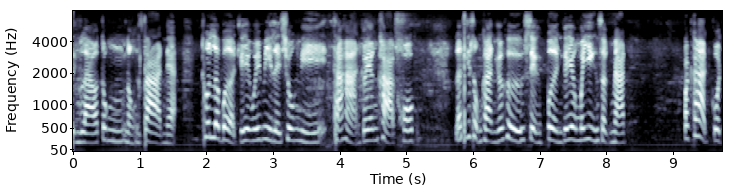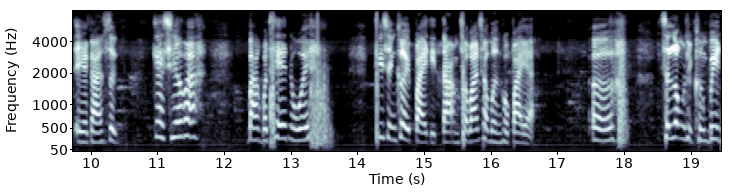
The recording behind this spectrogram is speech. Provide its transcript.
ริงแล้วตรงหนองจานเนี่ย ทุ่นระเบิดก็ยังไม่มีเลยช่วงนี้ ทหารก็ยังขาครบ และที่สำคัญก็คือเสียงปืนก็ยังไม่ยิงสักนัด ประกาศกฎอายการศึก แกเชื่อป่ะบางประเทศนุ้ยที่ฉันเคยไปติดตามชาวบ้านชาวเมืองเขาไปอะ่ะ เออ ฉันลงจากเครื่องบิน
